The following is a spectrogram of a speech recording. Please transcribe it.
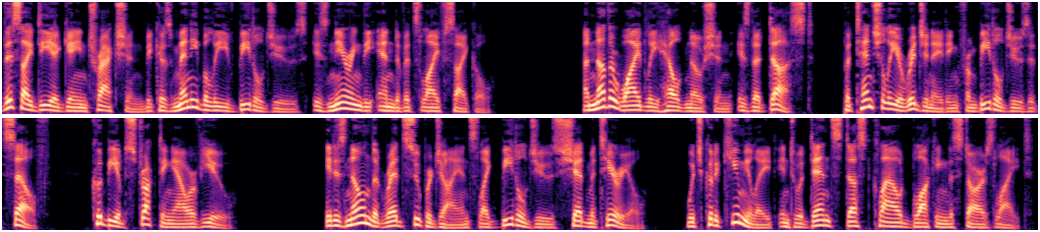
This idea gained traction because many believe Betelgeuse is nearing the end of its life cycle. Another widely held notion is that dust, potentially originating from Betelgeuse itself, could be obstructing our view. It is known that red supergiants like Betelgeuse shed material, which could accumulate into a dense dust cloud blocking the star's light.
